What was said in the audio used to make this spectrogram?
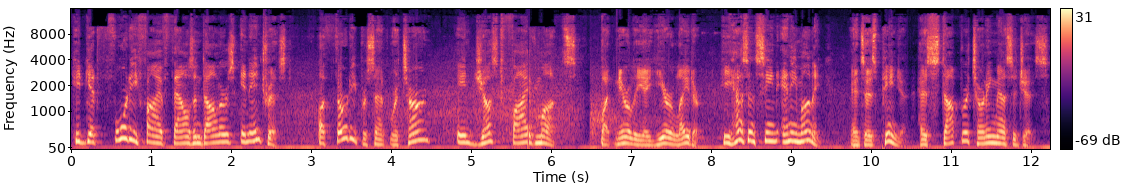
he'd get $45,000 in interest a 30% return in just five months. But nearly a year later, he hasn't seen any money and says Pina has stopped returning messages.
